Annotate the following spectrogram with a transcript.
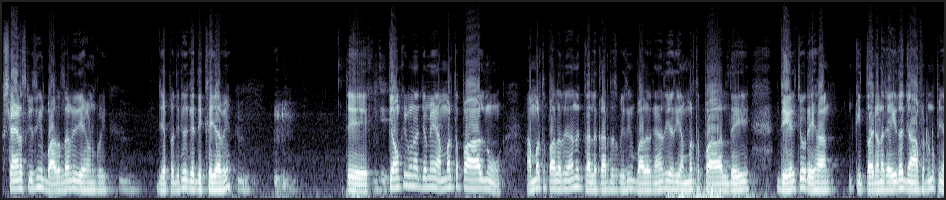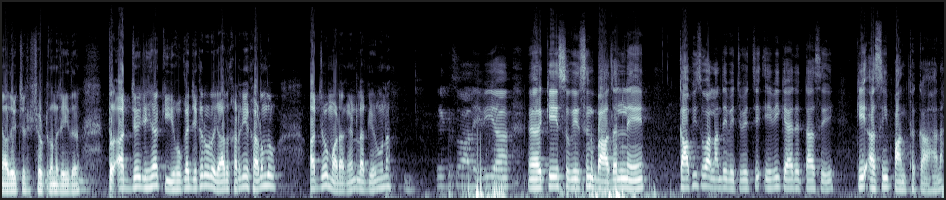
ਸਟੈਂਡ ਸੁਖਬੀਰ ਸਿੰਘ ਬਾਦਲ ਦਾ ਵੀ ਨਹੀਂ ਰਿਹਾ ਹੁਣ ਕੋਈ। ਜੇ ਆਪਾਂ ਦੇਖੇ ਅੱਗੇ ਦੇਖਿਆ ਜਾਵੇ। ਤੇ ਕਿਉਂਕਿ ਹੁਣ ਜਿਵੇਂ ਅੰਮ੍ਰਿਤਪਾਲ ਨੂੰ ਅੰਮ੍ਰਿਤਪਾਲ ਦੇ ਨਾਲ ਗੱਲ ਕਰਦੇ ਸੁਖਬੀਰ ਸਿੰਘ ਬਾਦਲ ਕਹਿੰਦਾ ਸੀ ਅਸੀਂ ਅੰਮ੍ਰਿਤਪਾਲ ਦੇ ਜੇਲ੍ਹ ਚੋਂ ਰਿਹਾ ਕੀਤਾ ਜਾਣਾ ਚਾਹੀਦਾ ਜਾਂ ਫਿਰ ਉਹਨੂੰ ਪੰਜਾਬ ਦੇ ਵਿੱਚ ਸ਼ਿਫਟ ਕਰਨਾ ਚਾਹੀਦਾ। ਪਰ ਅੱਜ ਅਜਿਹਾ ਕੀ ਹੋ ਗਿਆ? ਜੇਕਰ ਉਹ ਆਜ਼ਾਦ ਖੜ ਕੇ ਖੜਨ ਦੋ ਅੱਜ ਉਹ ਮਾੜਾ ਕਹਿਣ ਲੱਗੇ ਉਹਨੂੰ ਨਾ। ਇੱਕ ਸਵਾਲ ਇਹ ਵੀ ਆ ਅ, ਕਿ ਸੁਖਬੀਰ ਸਿੰਘ ਬਾਦਲ ਨੇ ਕਾਫੀ ਸਵਾਲਾਂ ਦੇ ਵਿੱਚ ਵਿੱਚ ਇਹ ਵੀ ਕਹਿ ਦਿੱਤਾ ਸੀ ਕਿ ਅਸੀਂ ਪੰਥਕ ਆ ਹਨਾ?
